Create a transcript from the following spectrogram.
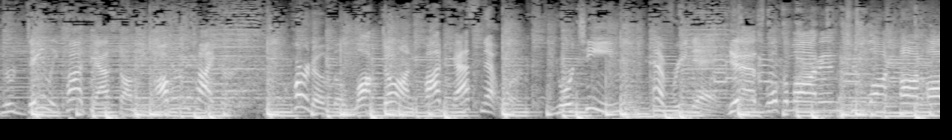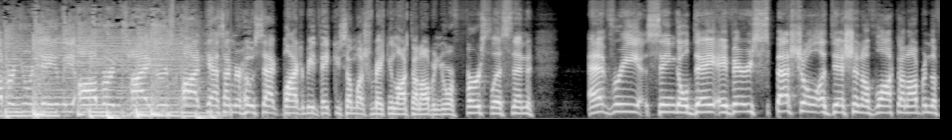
your daily podcast on the Auburn Tigers. Part of the Locked On Podcast Network, your team every day. Yes, welcome on into Locked On Auburn, your daily Auburn Tigers podcast. I'm your host, Zac Blackerby. Thank you so much for making Locked On Auburn your first listen every single day. A very special edition of Locked On Auburn, the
